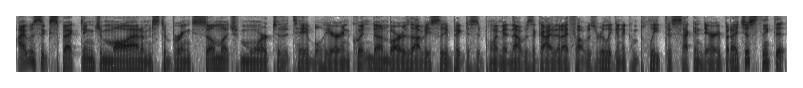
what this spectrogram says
I was expecting Jamal Adams to bring so much more to the table here, and Quinton Dunbar is obviously a big disappointment. That was a guy that I thought was really going to complete the secondary, but I just think that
